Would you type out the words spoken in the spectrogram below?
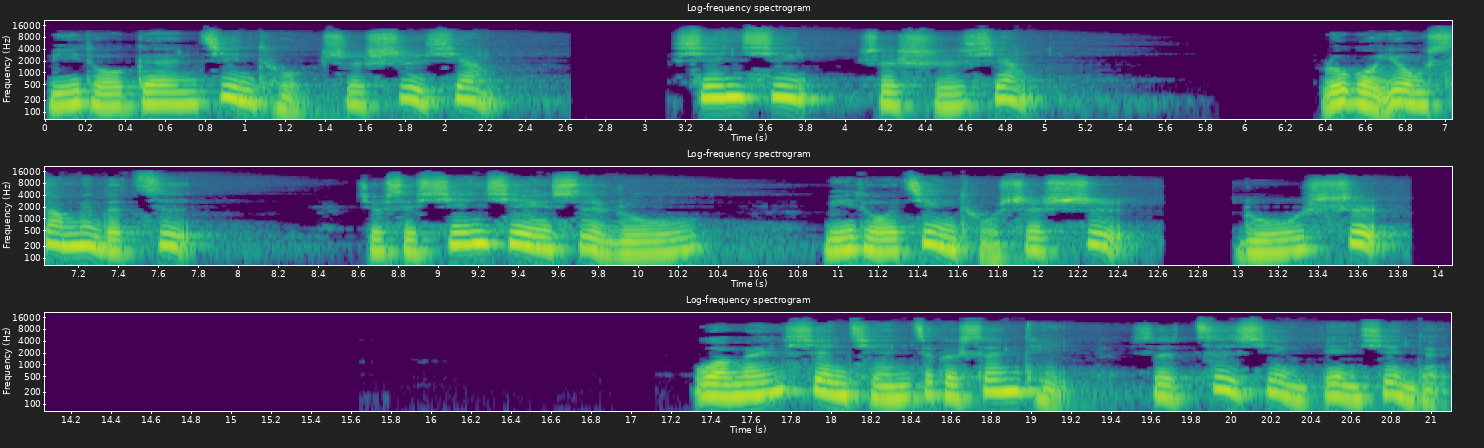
弥陀跟净土是事相，心性是实相。如果用上面的字，就是心性是如，弥陀净土是事。如是，我们现前这个身体是自性变现的。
